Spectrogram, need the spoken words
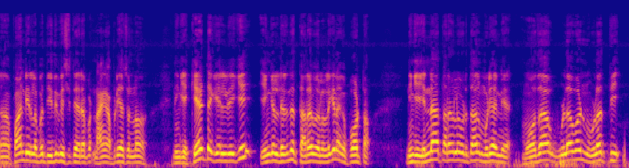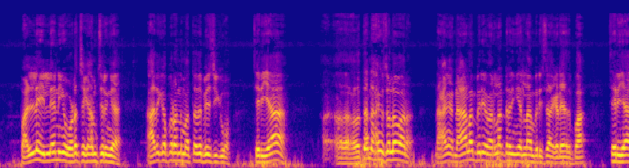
நான் பாண்டியர்களை பற்றி இது பேசிட்டாரு அப்போ நாங்கள் அப்படியா சொன்னோம்? நீங்கள் கேட்ட கேள்விக்கு எங்கள்கிட்ட இருந்த தரவுகளுக்கு நாங்கள் போட்டோம். நீங்கள் என்ன தரவுகளை கொடுத்தாலும் முடியாது. மொத உழவன் உழத்தி பல்ல இல்லை நீங்கள் உடச்சி காமிச்சிருங்க. அதுக்கப்புறம் வந்து மற்றதை பேசிக்குவோம். சரியா? அதைத்தான் நாங்கள் சொல்ல வரோம். நாங்கள் நாலாம் பெரிய வரலாற்றறிஞர்லாம் பெருசாக கிடையாதுப்பா. சரியா?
